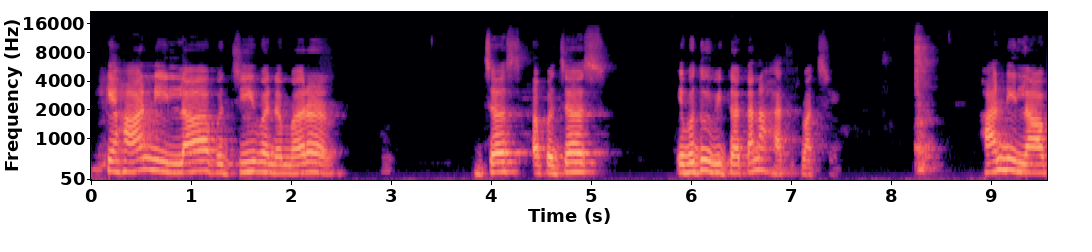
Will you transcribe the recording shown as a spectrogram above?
કે હાનિ, લાભ, જીવન, મરણ, જસ, અપજસ, એ બધું વિધાતાના હાથમાં છે. હાનિ, લાભ.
